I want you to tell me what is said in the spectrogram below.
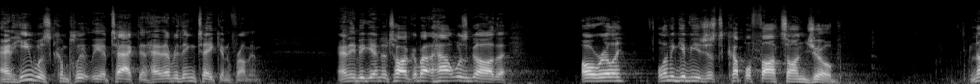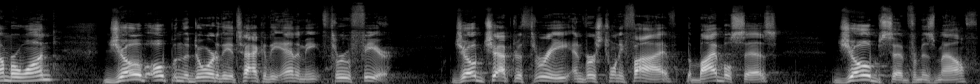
and he was completely attacked and had everything taken from him. And he began to talk about how it was God. Oh, really? Let me give you just a couple thoughts on Job. Number one, Job opened the door to the attack of the enemy through fear. Job chapter 3 and verse 25, the Bible says, Job said from his mouth,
